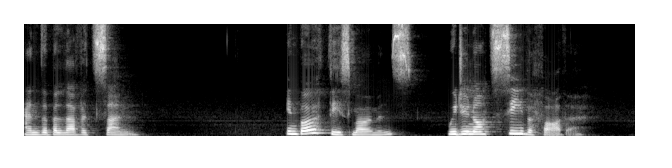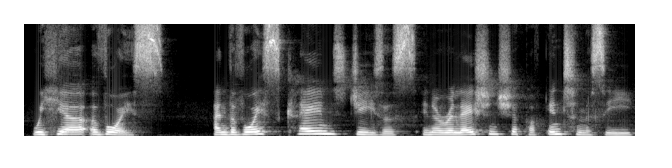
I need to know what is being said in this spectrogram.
and the beloved Son. In both these moments, we do not see the Father. We hear a voice, and the voice claims Jesus in a relationship of intimacy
